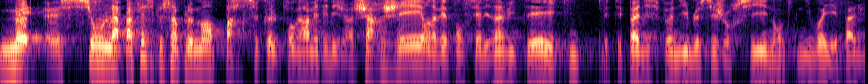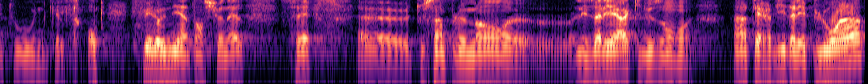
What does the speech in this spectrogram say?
Mais euh, si on ne l'a pas fait, c'est tout simplement parce que le programme était déjà chargé. On avait pensé à des invités et qui n'étaient pas disponibles ces jours-ci, donc n'y voyaient pas du tout une quelconque félonie intentionnelle. C'est euh, tout simplement euh, les aléas qui nous ont interdit d'aller plus loin.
